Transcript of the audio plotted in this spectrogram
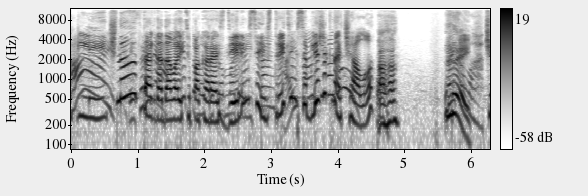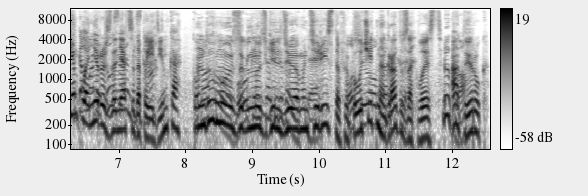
Отлично. Тогда давайте пока разделимся и встретимся ближе к началу. Ага. Рэй, чем планируешь заняться до поединка? Думаю, заглянуть в гильдию авантюристов и получить награду за квест. А ты, Рук?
